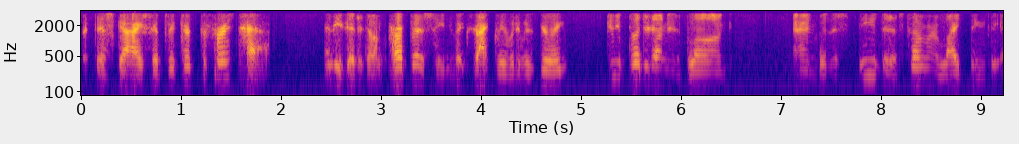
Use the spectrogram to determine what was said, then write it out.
But this guy simply took the first half, and he did it on purpose. He knew exactly what he was doing, and he put it on his blog. And with the speed of summer lightning, the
